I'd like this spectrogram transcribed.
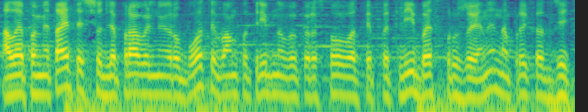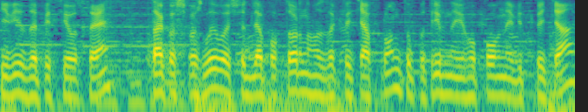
Але пам'ятайте, що для правильної роботи вам потрібно використовувати петлі без пружини, наприклад, GTV за PCOC. Також важливо, що для повторного закриття фронту потрібно його повне відкриття,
